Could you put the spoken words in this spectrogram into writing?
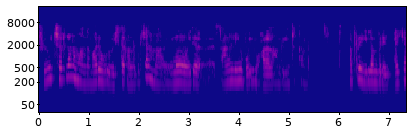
ஃப்யூச்சரில் நம்ம அந்த மாதிரி ஒரு விஷயத்தை கண்டுபிடிச்சா நம்ம இது சன்லேயும் போய் வாழலாம் அப்படின்ட்டு இருக்காங்க அப்புறம் இளம்பிறை ஐயா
